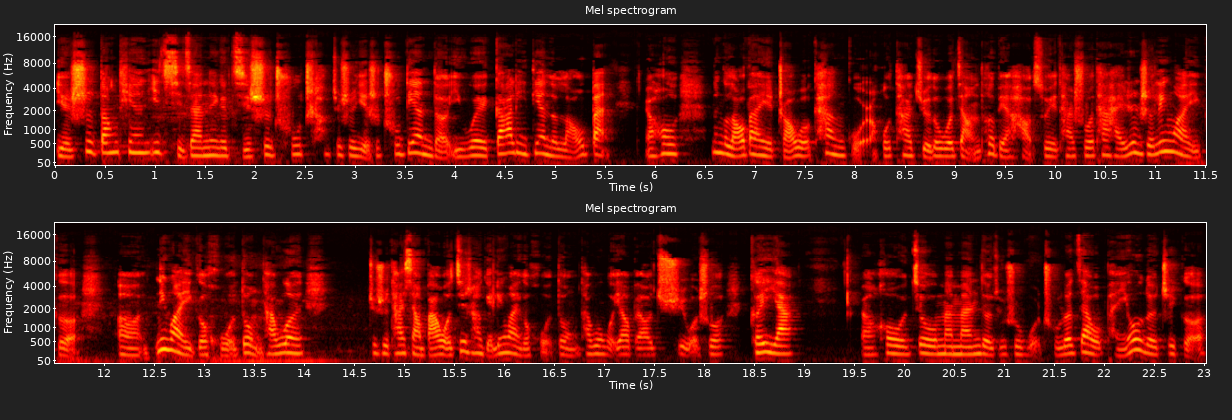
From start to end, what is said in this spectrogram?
也是当天一起在那个集市出场，就是也是出店的一位咖喱店的老板。然后那个老板也找我看过，然后他觉得我讲的特别好，所以他说他还认识另外一个，呃，另外一个活动，他问，就是他想把我介绍给另外一个活动，他问我要不要去，我说可以呀，然后就慢慢的就是我除了在我朋友的这个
